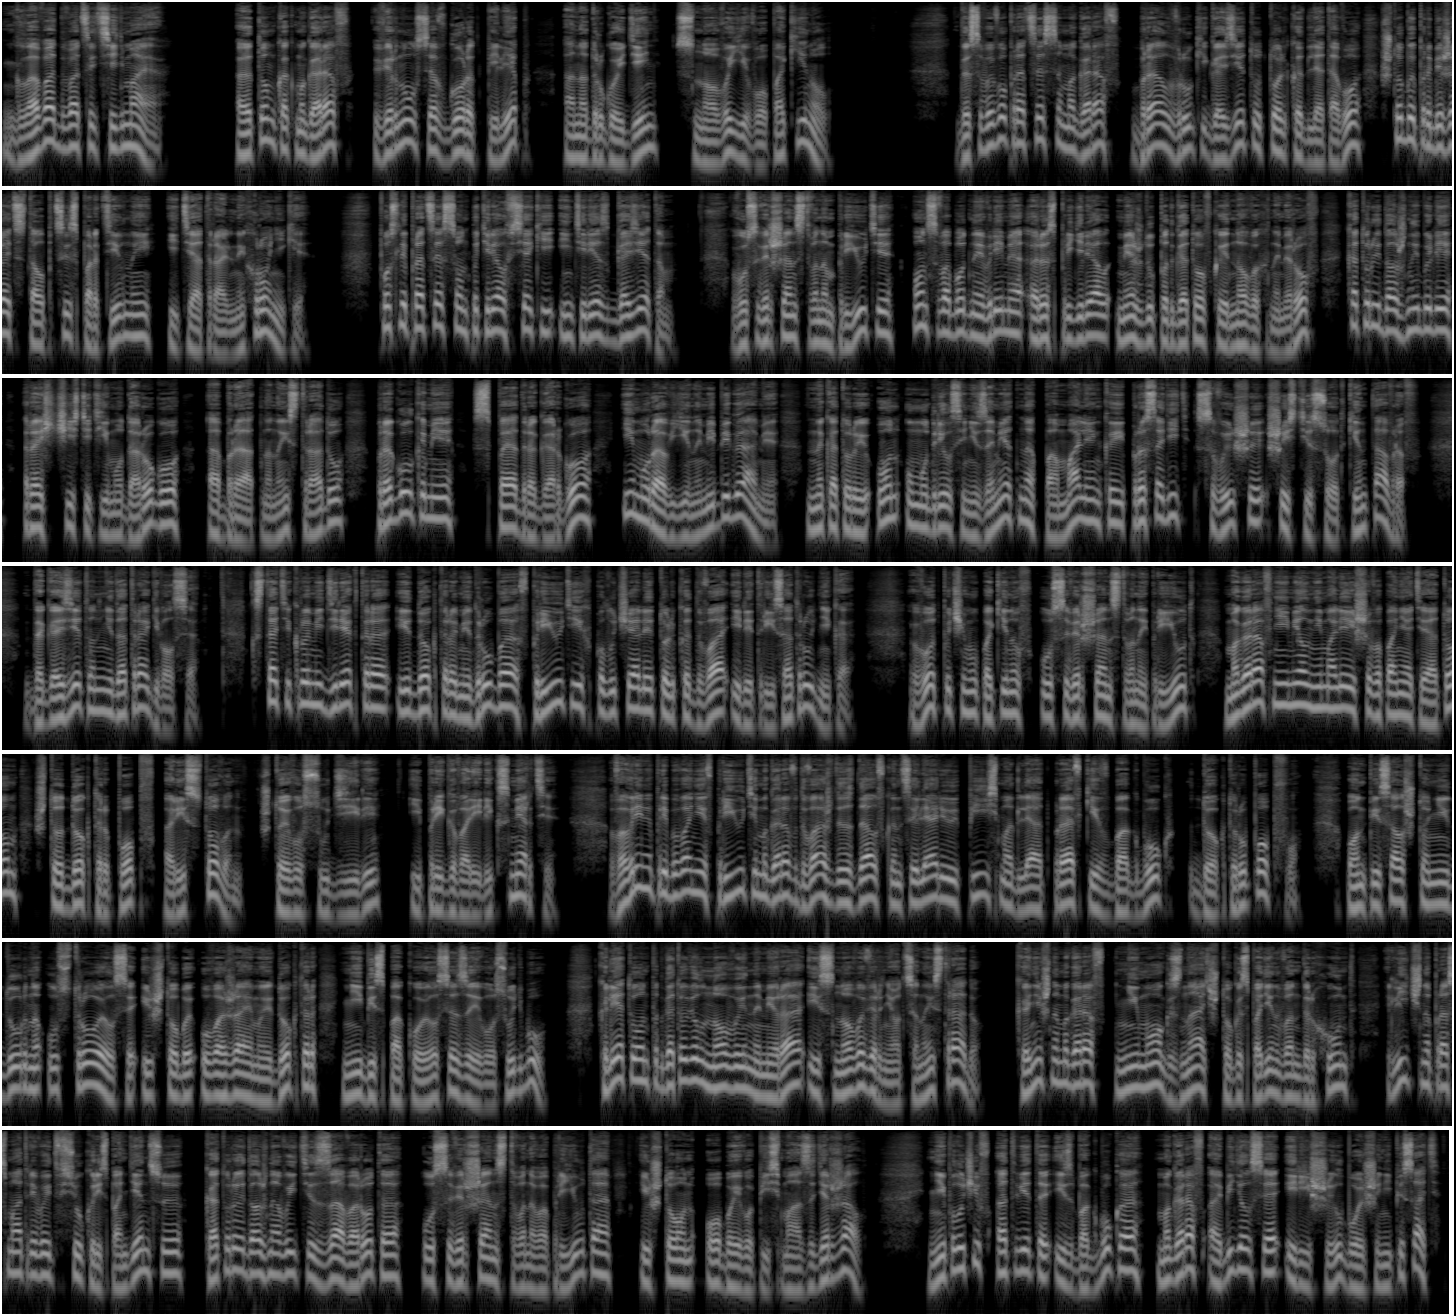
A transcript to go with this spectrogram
Глава 27. О том, как Магараф вернулся в город Пилеп, а на другой день снова его покинул. До своего процесса Магараф брал в руки газету только для того, чтобы пробежать столбцы спортивной и театральной хроники. После процесса он потерял всякий интерес к газетам, в усовершенствованном приюте он свободное время распределял между подготовкой новых номеров, которые должны были расчистить ему дорогу обратно на эстраду, прогулками с Педро Гарго и муравьиными бегами, на которые он умудрился незаметно по маленькой просадить свыше 600 кентавров. До газет он не дотрагивался. Кстати, кроме директора и доктора Медруба, в приюте их получали только два или три сотрудника. Вот почему, покинув усовершенствованный приют, Магараф не имел ни малейшего понятия о том, что доктор Попф арестован, что его судили и приговорили к смерти. Во время пребывания в приюте Магараф дважды сдал в канцелярию письма для отправки в Бакбук доктору Попфу. Он писал, что недурно устроился и чтобы уважаемый доктор не беспокоился за его судьбу. К лету он подготовил новые номера и снова вернется на эстраду. Конечно, Магараф не мог знать, что господин Вандерхунд лично просматривает всю корреспонденцию, которая должна выйти за ворота усовершенствованного приюта, и что он оба его письма задержал. Не получив ответа из Бакбука, Магараф обиделся и решил больше не писать.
